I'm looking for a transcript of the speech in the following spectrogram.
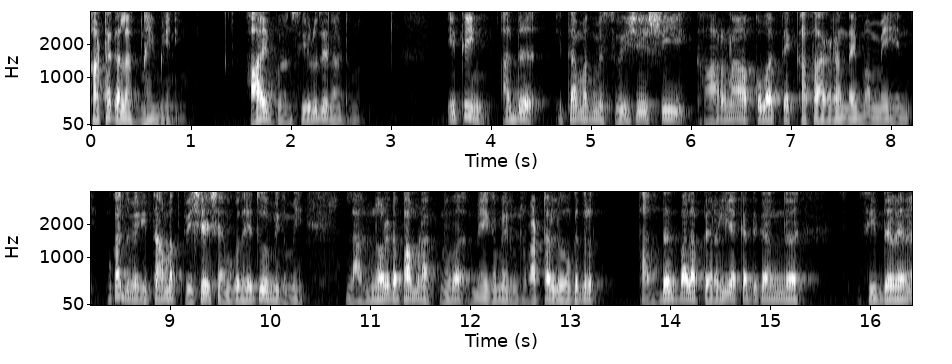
කටක ලග්න හිමියනි. ආයිබන් සියලු දෙනාටම. ඉතින් අද ඉතාමත් මේ සුවිශේෂී කාරණාවක් ඔබත් එක්ක කතා කරන්නයි මම මේ එන්නේ. මොකද මේක ඉතාමත් විශේෂයි. මොකද හේතුව මේක මේ ලග්න වලට පමණක් නොව මේක මේ රට ලෝකෙ තුල තද්ද බල පෙරලියක් ඇති කරන්න සිද්ධ වෙන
